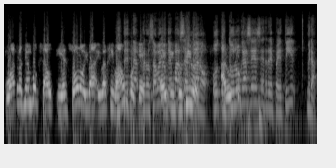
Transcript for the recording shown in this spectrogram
cuatro hacían box out y él solo iba iba al rebound porque pero ¿sabes lo que pasa, hermano? O- tú, último- lo que haces es repetir. Mira,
